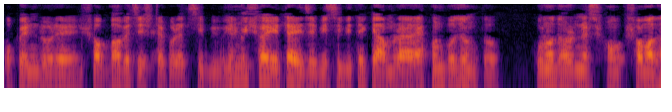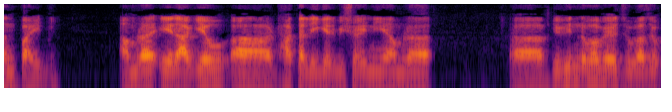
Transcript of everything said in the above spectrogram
ওপেন ডোরে সবভাবে চেষ্টা করেছি। বিভিন্ন বিষয় এটাই যে বিসিবি থেকে আমরা এখন পর্যন্ত কোনো ধরনের সম- সমাধান পাইনি। আমরা এর আগেও ঢাকা লিগের বিষয় নিয়ে আমরা বিভিন্নভাবে যোগাযোগ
